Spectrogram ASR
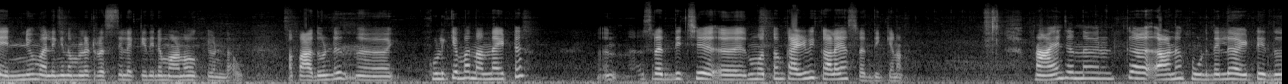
തെന്നും അല്ലെങ്കിൽ നമ്മുടെ ഡ്രസ്സിലൊക്കെ ഇതിന്റെ മണമൊക്കെ ഉണ്ടാവും. അപ്പോൾ അതുകൊണ്ട് കുളിക്കുമ്പോൾ നന്നായിട്ട് ശ്രദ്ധിച്ച് മൊത്തം കഴുകി കളയാൻ ശ്രദ്ധിക്കണം. പ്രായം ചെന്നവർക്ക് ആണ് കൂടുതലായിട്ട് ഇത്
